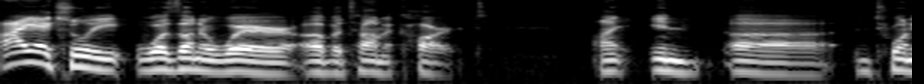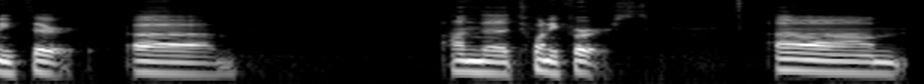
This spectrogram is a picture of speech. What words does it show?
I actually was unaware of Atomic Heart uh, in uh 23rd um, on the 21st. Um,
